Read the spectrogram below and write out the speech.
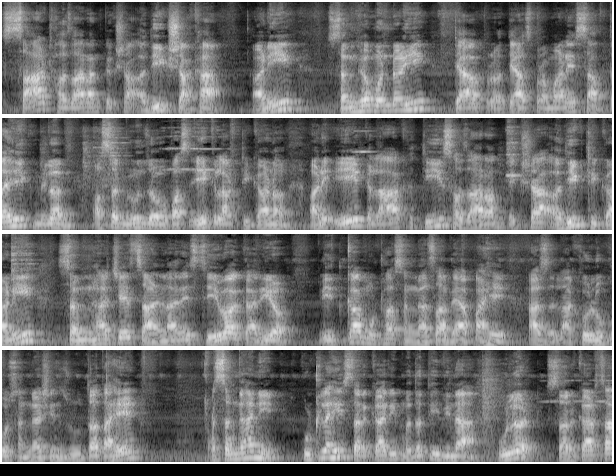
साठ हजारांपेक्षा अधिक शाखा आणि संघमंडळी त्या त्याचप्रमाणे साप्ताहिक मिलन असं मिळून जवळपास एक लाख ठिकाणं आणि एक लाख तीस हजारांपेक्षा अधिक ठिकाणी संघाचे चालणारे सेवा कार्य इतका मोठा संघाचा व्याप आहे. आज लाखो लोक संघाशी जुळतात आहे. संघाने कुठल्याही सरकारी मदतीविना उलट सरकारचा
